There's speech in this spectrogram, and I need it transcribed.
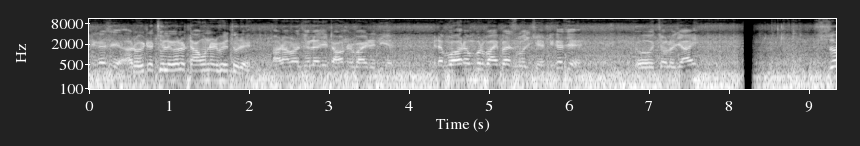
ঠিক আছে, আর ওইটা চলে গেল টাউনের ভেতরে। আর আমরা চলে আছি টাউনের বাইরে দিয়ে। এটা বহরমপুর বাইপাস বলছে, ঠিক আছে? তো চলো যাই। সো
